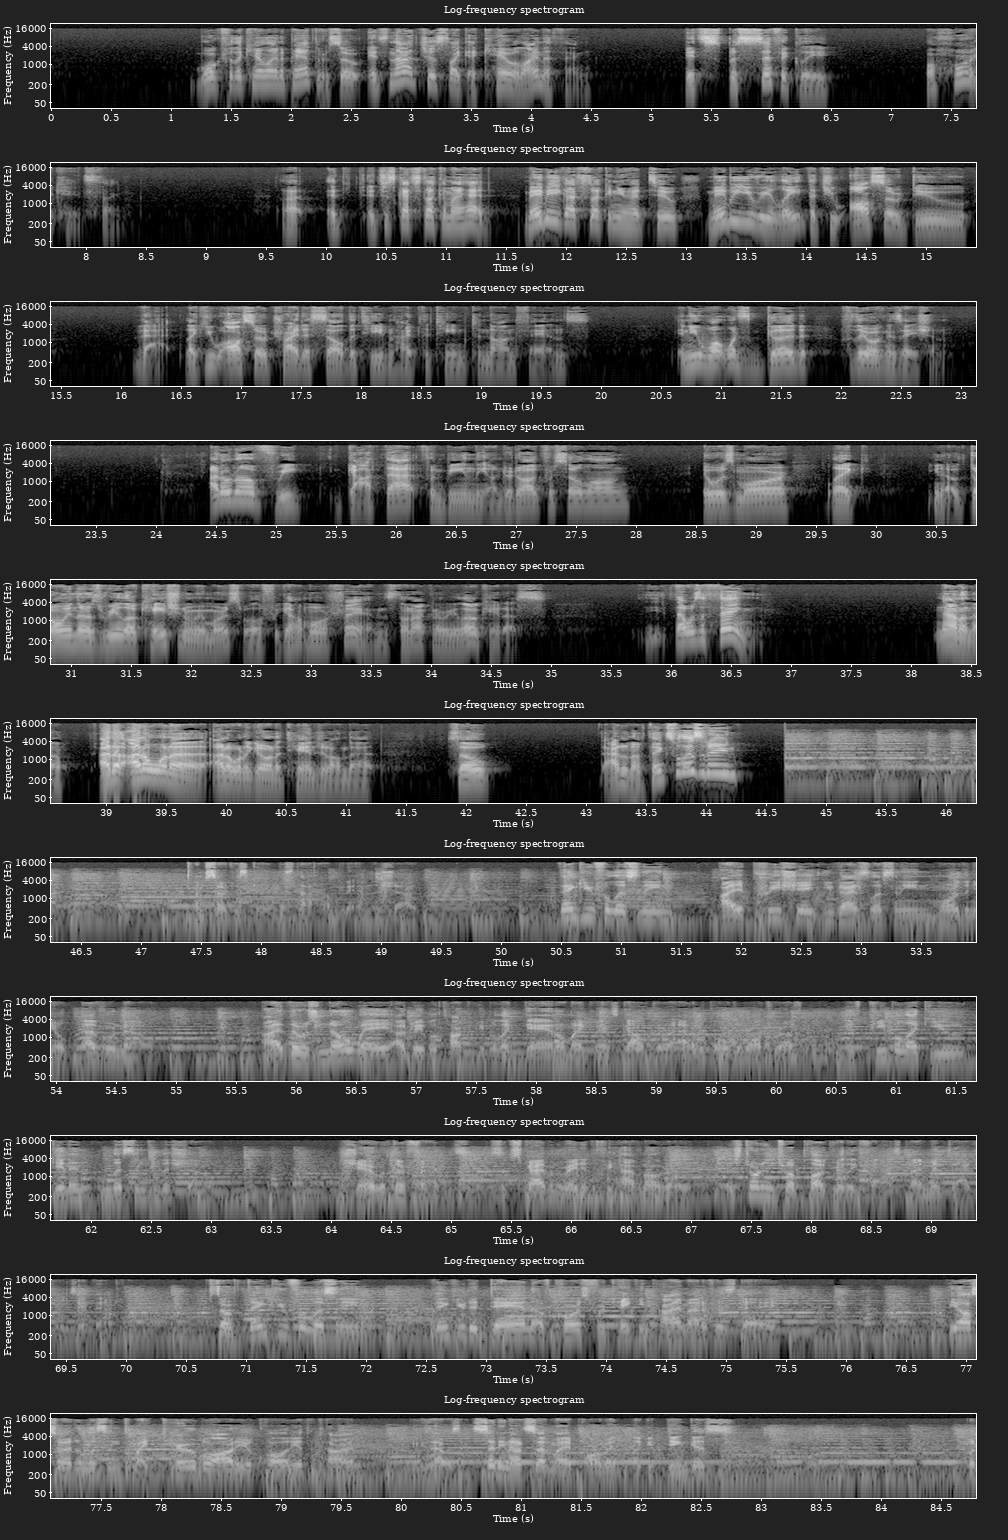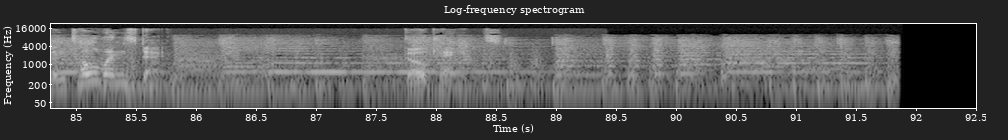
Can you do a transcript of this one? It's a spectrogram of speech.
worked for the Carolina Panthers. So it's not just like a Carolina thing. It's specifically a Hurricanes thing. Uh, it it just got stuck in my head. Maybe it got stuck in your head too. Maybe you relate that you also do that. Like you also try to sell the team and hype the team to non fans. And you want what's good for the organization. I don't know if we got that from being the underdog for so long. It was more like, you know, during those relocation rumors, well, if we got more fans, they're not going to relocate us. That was a thing. I don't know. I don't. I don't want to. I don't want to go on a tangent on that. So, I don't know. Thanks for listening. I'm so just kidding. That's not how I'm going to end the show. Thank you for listening. I appreciate you guys listening more than you'll ever know. I, there was no way I'd be able to talk to people like Dan or Mike Van or Adam Gold or Walter Rupp if people like you didn't listen to the show, share it with their friends, subscribe and rate it if you haven't already. This turned into a plug really fast, but I meant to actually say thank you. So thank you for listening. Thank you to Dan, of course, for taking time out of his day. He also had to listen to my terrible audio quality at the time because I was sitting outside my apartment like a dingus. But until Wednesday, go Canes.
